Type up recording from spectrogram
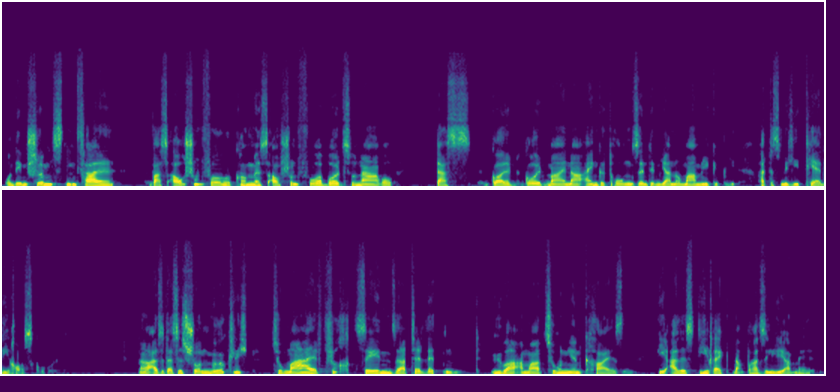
Und im schlimmsten Fall, was auch schon vorgekommen ist, auch schon vor Bolsonaro, dass Gold, Goldminer eingedrungen sind im Yanomami-Gebiet, hat das Militär die rausgeholt. Na, also das ist schon möglich, zumal 14 Satelliten über Amazonien kreisen, die alles direkt nach Brasilien melden.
